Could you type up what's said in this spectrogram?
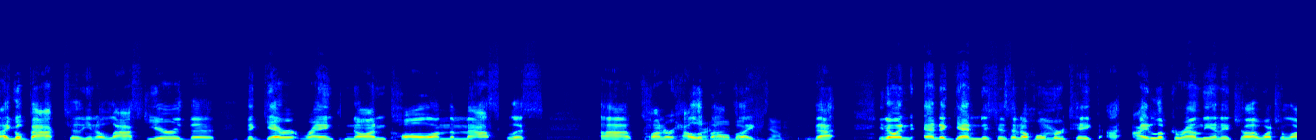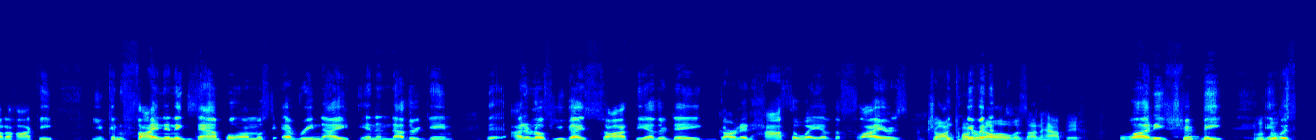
I go back to, you know, last year, the, the Garrett Rank non call on the maskless uh Connor Hellebuyck, like yeah. that you know and and again this isn't a homer take I, I look around the nhl i watch a lot of hockey you can find an example almost every night in another game I don't know if you guys saw it the other day. Garnet Hathaway of the Flyers. John Tortorella was unhappy. Well, and he should be. it was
